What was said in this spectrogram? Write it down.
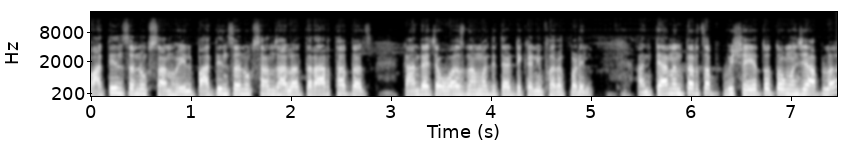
पातींचं नुकसान होईल पातींचं नुकसान झालं तर अर्थातच कांद्याच्या वजनामध्ये त्या ठिकाणी फरक पडेल. आणि त्यानंतरचा विषय येतो तो म्हणजे आपलं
